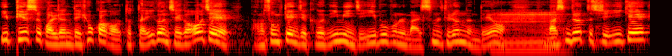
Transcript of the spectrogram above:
EPS 관련된 효과가 어떻다. 이건 제가 어제 방송 때 이제 그건 이미 이제 이 부분을 말씀을 드렸는데요. 음. 말씀드렸듯이 이게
